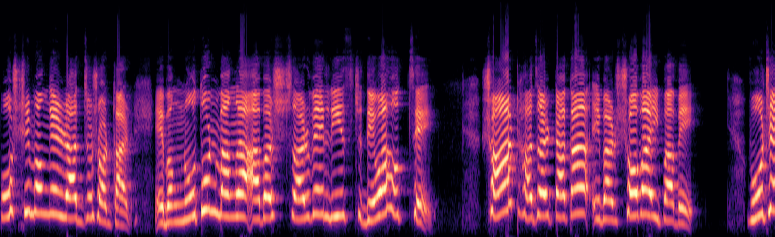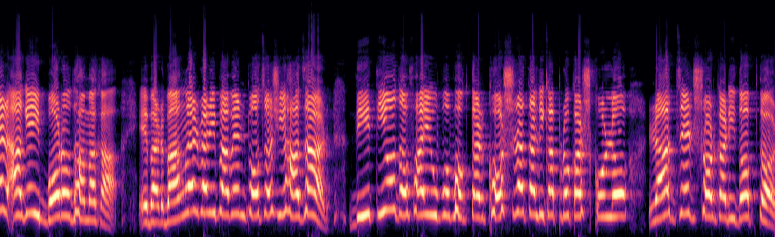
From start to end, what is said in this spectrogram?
পশ্চিমবঙ্গের রাজ্য সরকার এবং নতুন বাংলা আবাস সার্ভে লিস্ট দেওয়া হচ্ছে। ষাট হাজার টাকা এবার সবাই পাবে। ভোটের আগেই বড় ধামাকা। এবার বাংলার বাড়ি পাবেন পঁচাশি হাজার। দ্বিতীয় দফায় উপভোক্তার খসড়া তালিকা প্রকাশ করল রাজ্যের সরকারি দপ্তর।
